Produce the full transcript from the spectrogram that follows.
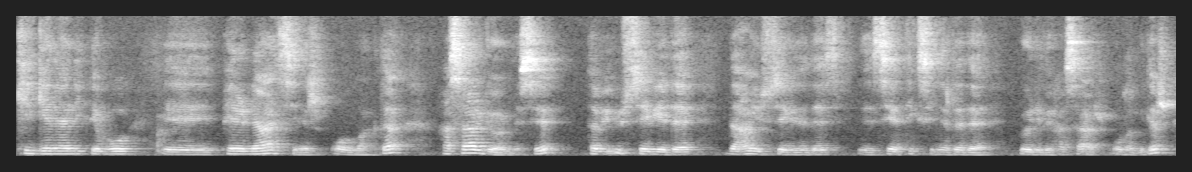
ki genellikle bu e, perineal sinir olmakta hasar görmesi. Tabii üst seviyede daha üst seviyede de e, siyatik sinirde de böyle bir hasar olabilir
